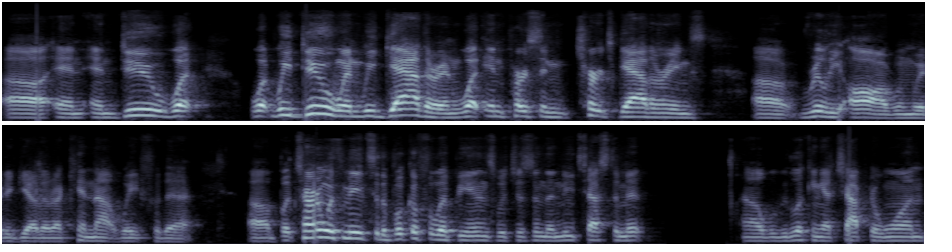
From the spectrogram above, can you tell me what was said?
uh, and and do what what we do when we gather and what in-person church gatherings uh, really are when we're together. I cannot wait for that. Uh, but turn with me to the book of Philippians, which is in the New Testament. Uh, we'll be looking at chapter one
